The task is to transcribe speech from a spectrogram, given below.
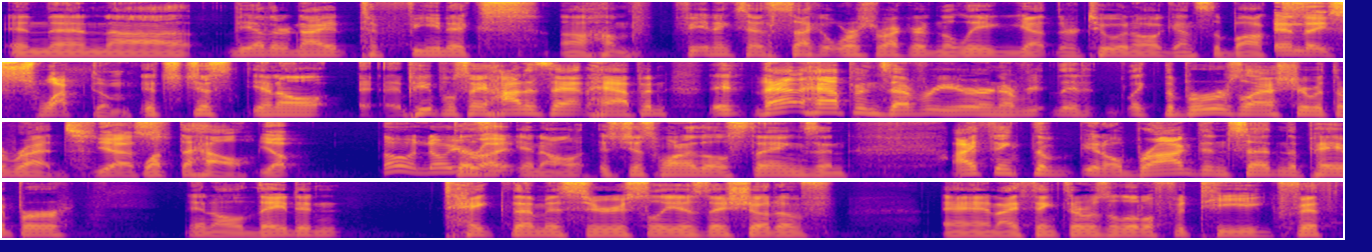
And then uh, the other night to Phoenix. Um, Phoenix has second worst record in the league, yet they're two and zero against the Bucks. And they swept them. it's just you know people say how does that happen? It that happens every year and every like the Brewers last year with the Reds. Yes. What the hell? Yep. Oh no, you're right. You know, it's just one of those things. And I think the, you know, Brogdon said in the paper, you know, they didn't take them as seriously as they should have. And I think there was a little fatigue. Fifth,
